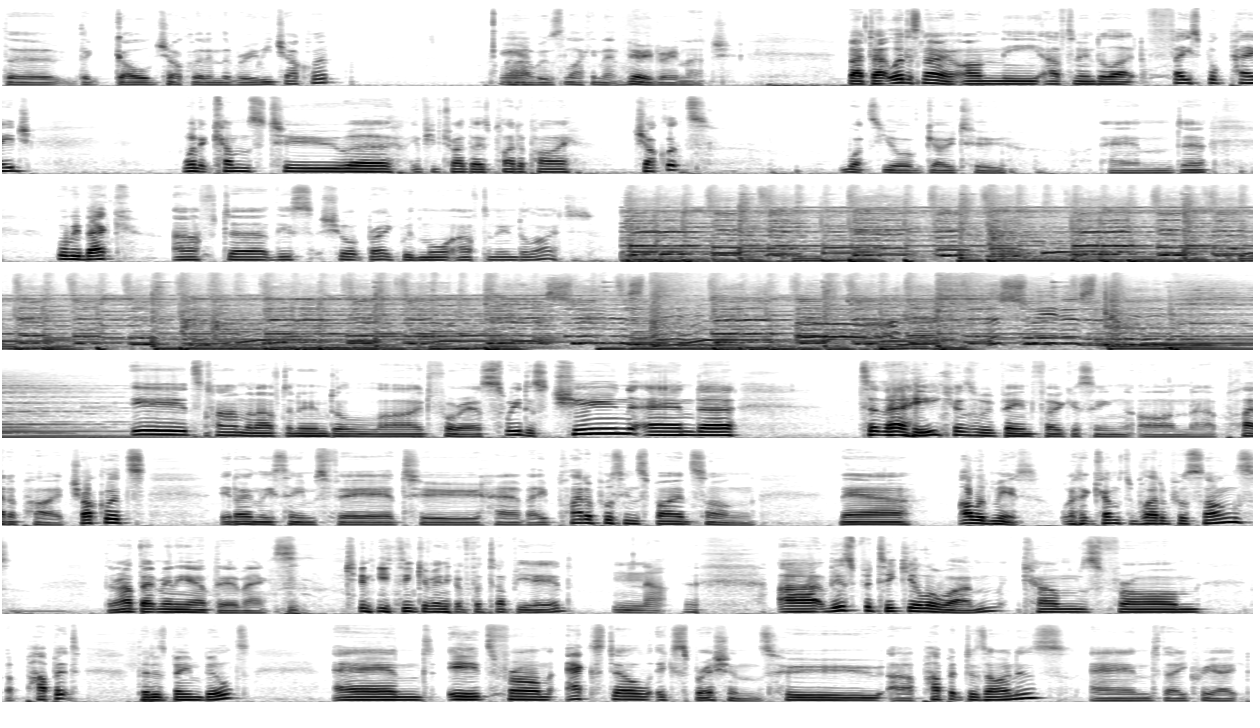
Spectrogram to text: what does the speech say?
the the gold chocolate and the ruby chocolate. Yeah. I was liking that very very much. But uh, let us know on the Afternoon Delight Facebook page when it comes to uh, if you've tried those Platypi chocolates. What's your go-to? And uh, we'll be back after this short break with more Afternoon Delight. It's time on Afternoon Delight for our sweetest tune, and uh, today, because we've been focusing on uh, Platypi chocolates, it only seems fair to have a platypus inspired song. Now, I'll admit, when it comes to platypus songs, there aren't that many out there, Max. Can you think of any off the top of your head? No. Uh, this particular one comes from a puppet that has been built, and it's from Axtell Expressions, who are puppet designers, and they create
